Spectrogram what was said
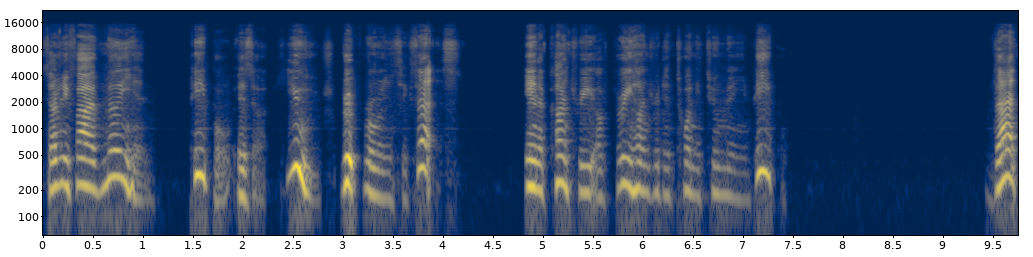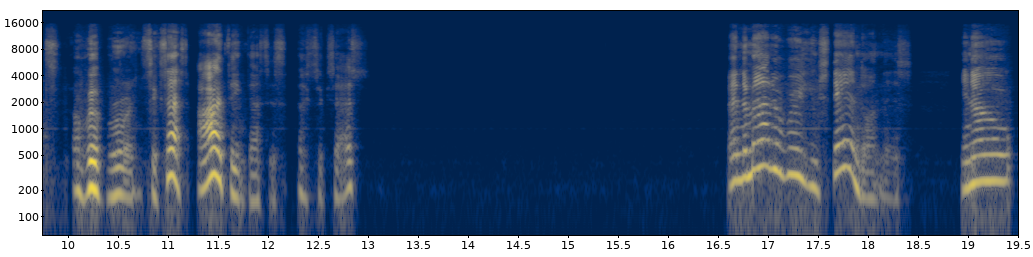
75 million people is a huge rip roaring success in a country of 322 million people. That's a rip roaring success. I think that's a, a success. And no matter where you stand on this, you know,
